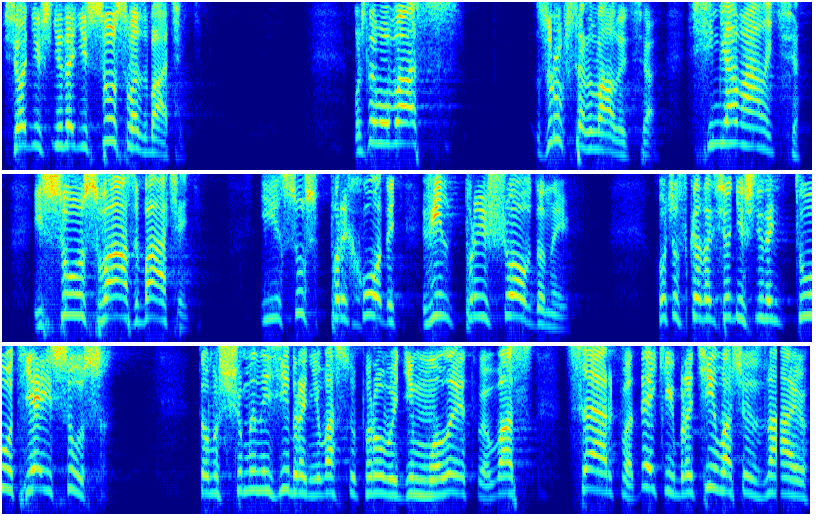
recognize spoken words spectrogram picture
В сьогоднішній день Ісус вас бачить. Можливо, у вас з рук все валиться, сім'я валиться. Ісус вас бачить. Ісус приходить, Він прийшов до них. Хочу сказати, сьогоднішній день тут є Ісус. Тому що ми не зібрані, у вас суперовий дім молитви, у вас церква, деяких братів ваших знаю.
